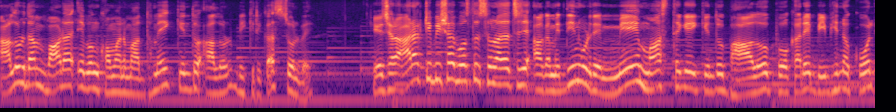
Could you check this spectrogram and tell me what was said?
আলুর দাম বাড়া এবং কমার মাধ্যমেই কিন্তু আলুর বিক্রি কাজ চলবে। এছাড়া আর একটি বিষয়বস্তু শোনা যাচ্ছে যে, আগামী দিনগুলিতে মে মাস থেকেই কিন্তু ভালো প্রকারে বিভিন্ন কোল্ড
